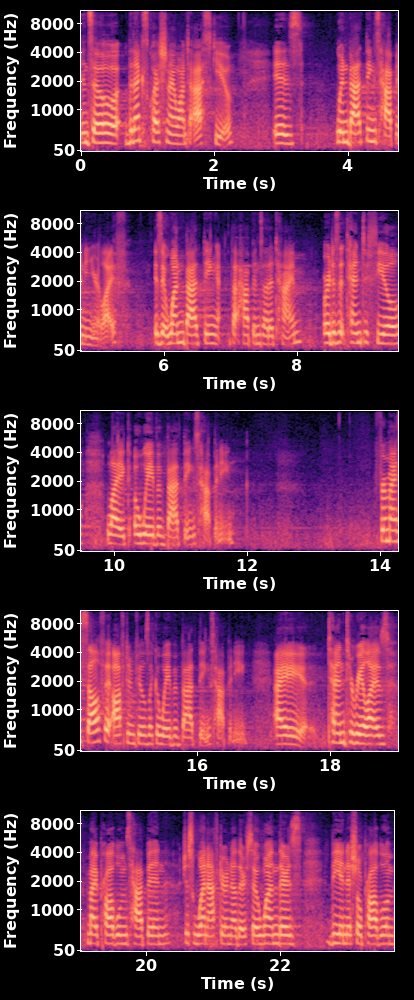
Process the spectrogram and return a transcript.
And so, the next question I want to ask you is when bad things happen in your life, is it one bad thing that happens at a time? Or does it tend to feel like a wave of bad things happening? For myself, it often feels like a wave of bad things happening. I tend to realize my problems happen just one after another. So, one, there's the initial problem,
